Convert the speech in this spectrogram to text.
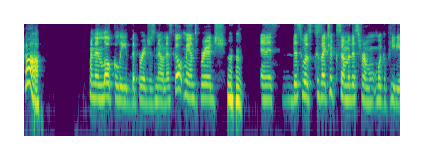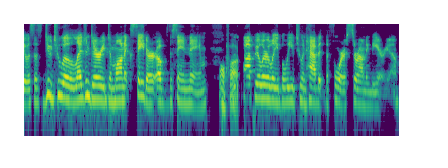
Huh. And then locally, the bridge is known as Goatman's Bridge, Mhm. And it's this was because I took some of this from Wikipedia. It says due to a legendary demonic satyr of the same name, oh popularly believed to inhabit the forest surrounding the area.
